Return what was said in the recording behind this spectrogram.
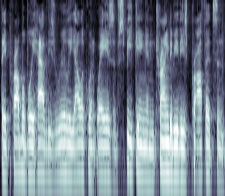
they probably have these really eloquent ways of speaking and trying to be these prophets. And,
